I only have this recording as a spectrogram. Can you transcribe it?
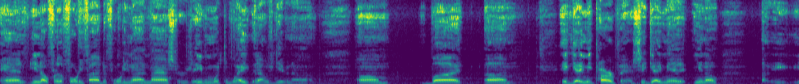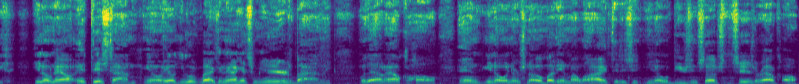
And, you know, for the 45 to 49 masters, even with the weight that I was giving up. Um, but, um, it gave me purpose. It gave me, a, you know, you know, now at this time, you know, hell, you look back and I got some years behind me without alcohol. And, you know, and there's nobody in my life that is, you know, abusing substances or alcohol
